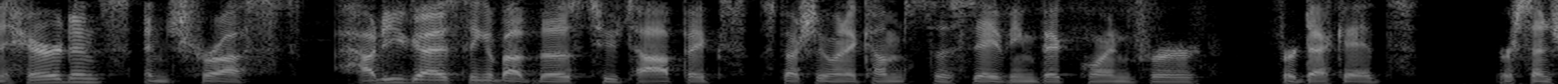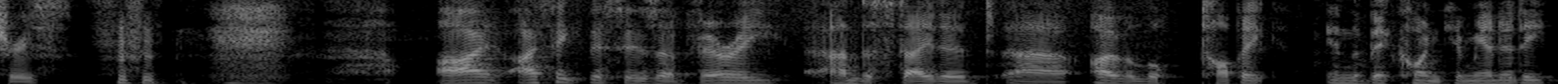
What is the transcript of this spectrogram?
Inheritance and trust. How do you guys think about those two topics, especially when it comes to saving Bitcoin for for decades or centuries? I, I think this is a very understated, uh, overlooked topic in the Bitcoin community.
